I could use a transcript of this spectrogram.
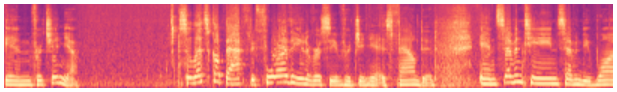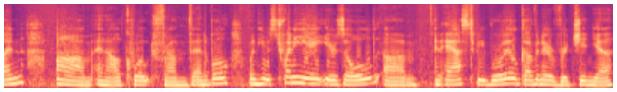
in Virginia. So let's go back before the University of Virginia is founded. In 1771, um, and I'll quote from Venable, when he was 28 years old um, and asked to be Royal Governor of Virginia,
